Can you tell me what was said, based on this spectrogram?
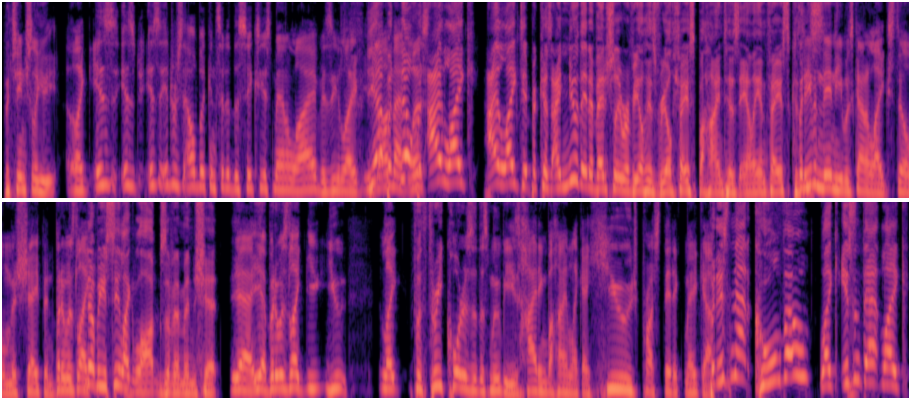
potentially like is is is Idris Elba considered the sexiest man alive? Is he like yeah, but no, list? but I like I liked it because I knew they'd eventually reveal his real face behind his alien face. but even then he was kind of like still misshapen. But it was like no, but you see like logs of him and shit. yeah yeah. But it was like you you like for three quarters of this movie he's hiding behind like a huge prosthetic makeup. But isn't that cool though? Like, isn't that like?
